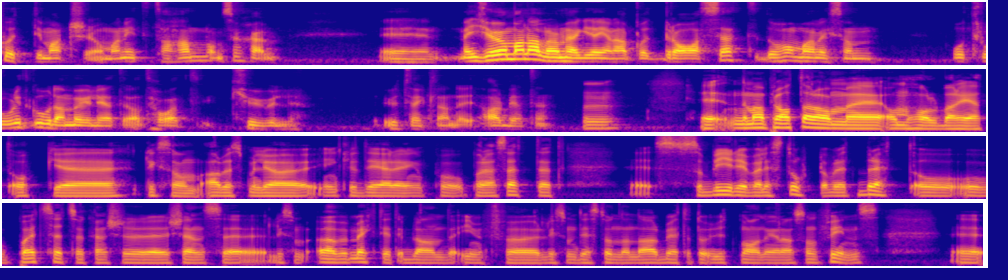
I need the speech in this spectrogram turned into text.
70 matcher om man inte tar hand om sig själv. Eh, men gör man alla de här grejerna på ett bra sätt, då har man liksom otroligt goda möjligheter att ha ett kul, utvecklande arbete. Mm. Eh, när man pratar om, eh, om hållbarhet och eh, liksom arbetsmiljöinkludering på, på det här sättet, eh, så blir det väldigt stort och väldigt brett och, och, på ett sätt så kanske det känns eh, liksom övermäktigt ibland inför liksom det stundande arbetet och utmaningarna som finns eh,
